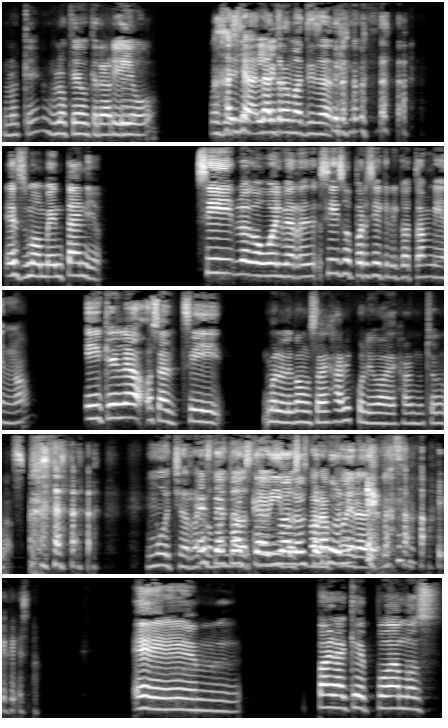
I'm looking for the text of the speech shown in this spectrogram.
bloqueo, bloqueo creativo, pues es, ya, la es- traumatizaron. es momentáneo. sí, luego vuelve a... re- Sí, súper cíclico también, ¿no? Y que la, o sea, sí, bueno, les vamos a dejar y Julio va a dejar muchos más. Muchos Este recomendados que podcast vimos para Juli. Em, para que podamos,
